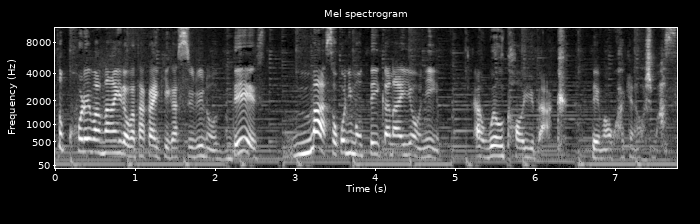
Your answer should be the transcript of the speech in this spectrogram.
っとこれは難易度が高い気がするのでまあそこに持っていかないように「I will call you back」電話をかけ直します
